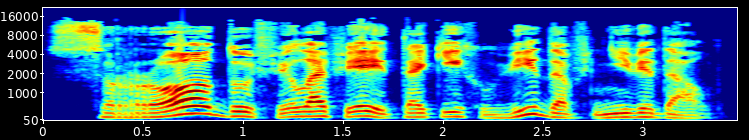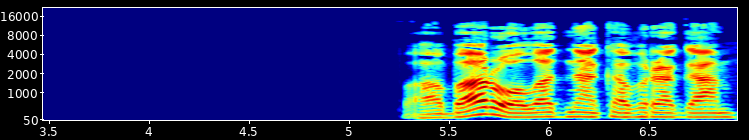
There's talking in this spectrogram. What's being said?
Сроду Филофей таких видов не видал. Поборол, однако, врага.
